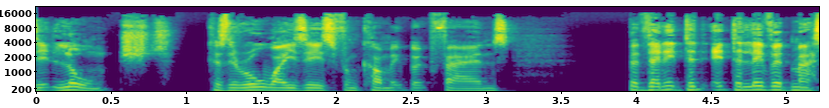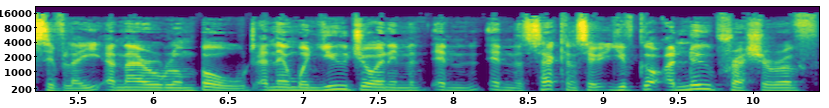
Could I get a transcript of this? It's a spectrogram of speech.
it launched because there always is from comic book fans. But then it it delivered massively, and they're all on board. And then when you join in the in in the second series, you've got a new pressure of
